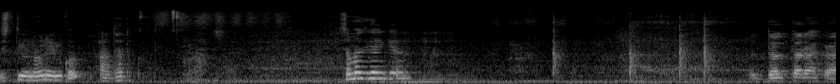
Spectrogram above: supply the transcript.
इसलिए उन्होंने इनको आधातुक समझ गए क्या? तो दो तरह का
